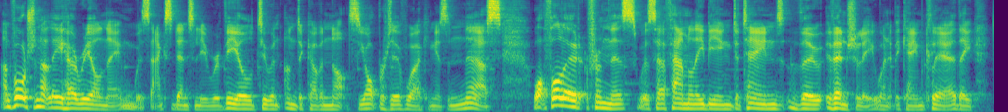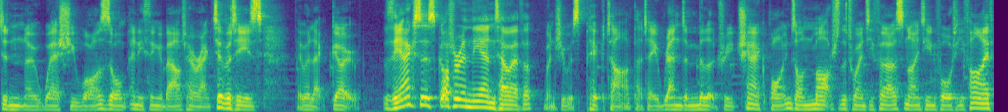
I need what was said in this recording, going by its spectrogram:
Unfortunately, her real name was accidentally revealed to an undercover Nazi operative working as a nurse. What followed from this was her family being detained, though eventually, when it became clear they didn't know where she was or anything about her activities, they were let go. The Axis got her in the end, however, when she was picked up at a random military checkpoint on March the 21st, 1945,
